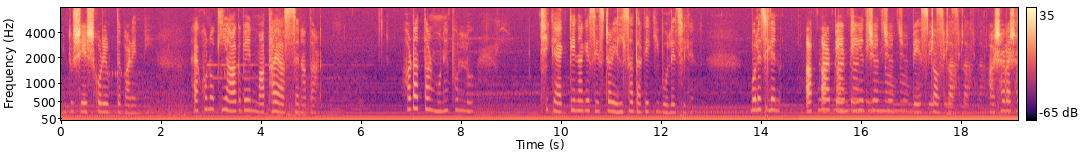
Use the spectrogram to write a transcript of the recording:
কিন্তু শেষ করে উঠতে পারেননি। এখনও কি আঁকবেন মাথায় আসছে না তার। হঠাৎ তার মনে পড়ল ঠিক একদিন আগে সিস্টার এলসা তাকে কি বলেছিলেন? বলেছিলেন আপনার পেইন্টিং এর জন্য বেস্ট অফ লাক আশা রাখি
